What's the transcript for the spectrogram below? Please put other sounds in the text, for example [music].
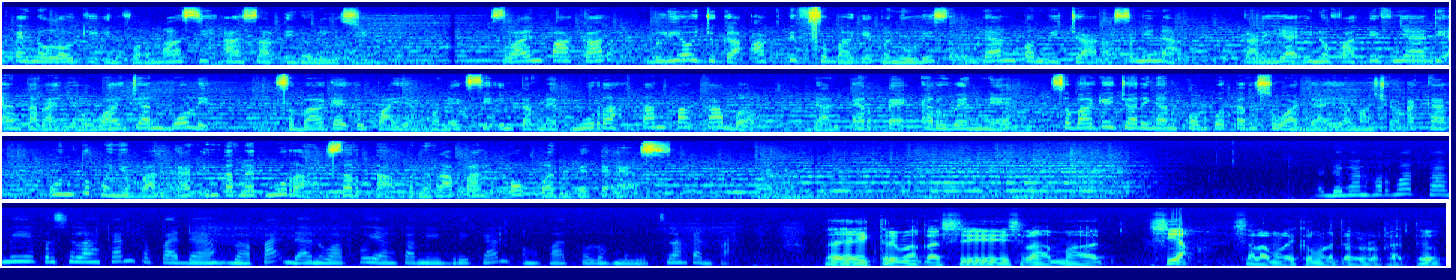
bidang teknologi informasi asal Indonesia. Selain pakar, beliau juga aktif sebagai penulis dan pembicara seminar. Karya inovatifnya di antaranya Wajan Bolit sebagai upaya koneksi internet murah tanpa kabel dan RT RW Net sebagai jaringan komputer swadaya masyarakat untuk menyebarkan internet murah serta penerapan Open BTS. Dengan hormat kami persilahkan kepada Bapak dan waktu yang kami berikan 40 menit. Silahkan Pak. Baik, terima kasih. Selamat siang. Assalamualaikum warahmatullahi wabarakatuh.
